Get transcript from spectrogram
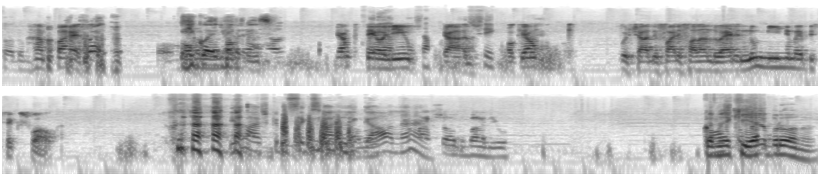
Todo mundo. Rapaz, E qual é a diferença? qualquer um que tem olhinho puxado, qualquer um puxado e fale falando L, no mínimo é bissexual. cara. Eu acho que bissexual é legal, né? Do Baril. Como é que é, Bruno?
